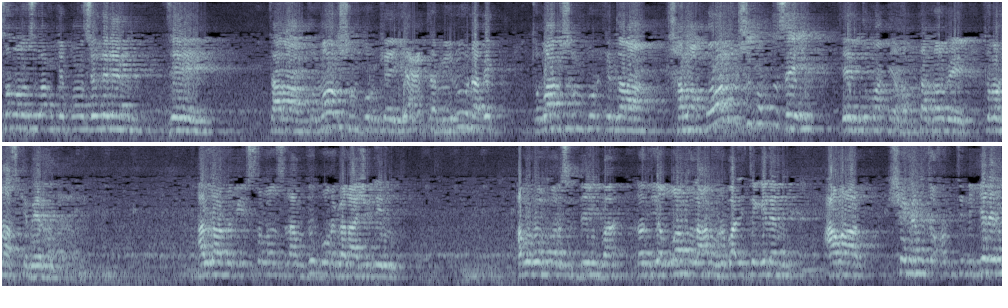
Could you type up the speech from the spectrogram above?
সাল্লামকে পৌঁছে দিলেন যে তারা তোমার সম্পর্কে ইয়াতামিরুন আবেগ তোমার সম্পর্কে তারা সারা পরামর্শ করতেছে যে তোমাকে হত্যা করবে, তোমাকে আজকে বের হতে হবে। আল্লাহ নবী সাল্লাম দুপুর বেলায় সেদিন আবু বকর সিদ্দিক বাড়িতে গেলেন। আবার সেখানে যখন তিনি গেলেন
